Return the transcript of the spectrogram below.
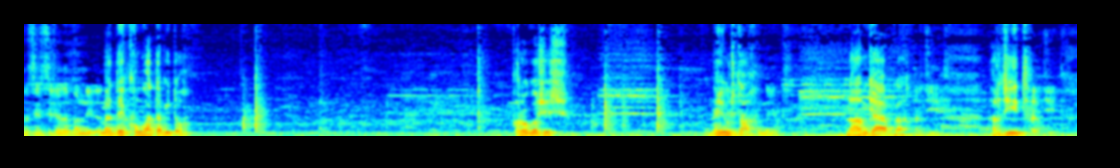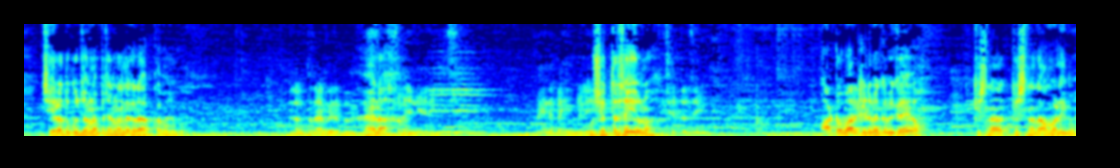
बस इससे ज़्यादा बन नहीं मैं देखूँगा तभी तो। करो कोशिश। नहीं उठता? नहीं नाम क्या है आपका? हरजीत। हरजीत। हरजीत। चेहरा तो कुछ जाना पहचाना लग रहा है आपका मेरे को। लग तो रहा है मेरे को। है ना? समझ नहीं आ रही कहीं से ही हो ना? क्षेत्र से ही। ऑटो मार्केट में कभी गए हो? कृष्णा कृष्णा धामवाड़ी में।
